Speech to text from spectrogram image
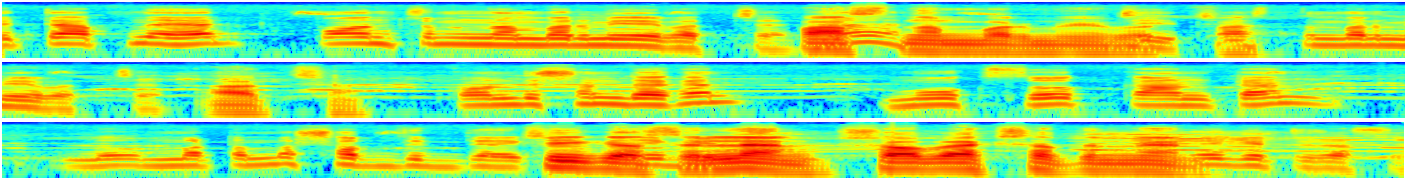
এটা আপনার পঞ্চম নাম্বার মেয়ে বাচ্চা পাঁচ হ্যাঁ? নম্বর মেয়ে বাচ্চা। পাঁচ নাম্বার মেয়ে বাচ্চা। আচ্ছা। কন্ডিশন দেখেন মুখ চোখ কান টান মোটামুটি সব দিক দিয়ে ঠিক আছে নেন সব একসাথে নেন। আছে।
